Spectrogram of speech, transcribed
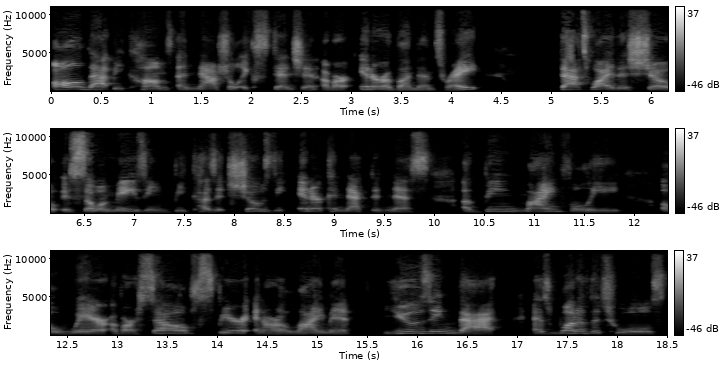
All of that becomes a natural extension of our inner abundance, right? That's why this show is so amazing because it shows the interconnectedness of being mindfully aware of ourselves, spirit, and our alignment, using that as one of the tools,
